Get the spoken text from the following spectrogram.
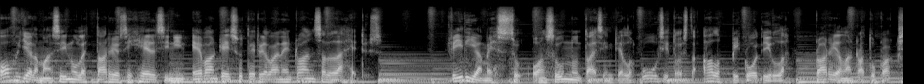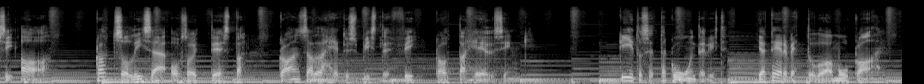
Ohjelman sinulle tarjosi Helsingin evankeisuterilainen kansanlähetys. Viljamessu on sunnuntaisin kello 16 Alppikodilla Karjalan ratu 2a. Katso lisää osoitteesta kansanlähetys.fi kautta Helsinki. Kiitos, että kuuntelit ja tervetuloa mukaan!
